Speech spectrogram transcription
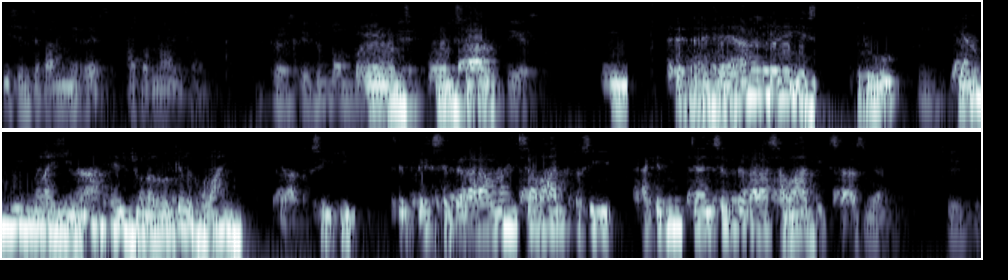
i sense parar ni res a tornar-hi, saps? Però és que és un bon Però, punt. doncs, perquè- Gonçal. Digues. Referent el que deies tu, Mm. ja no em vull imaginar el jugador que el guany. Ja, o sigui, se, se pegarà un any sabat, o sigui, aquest mig any se'l pegarà sabàtic, saps? Sí, sí.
